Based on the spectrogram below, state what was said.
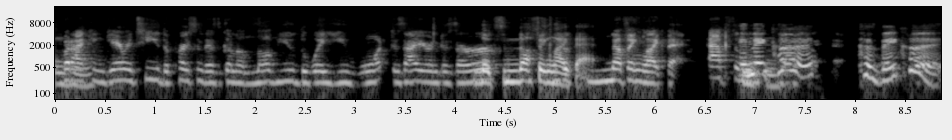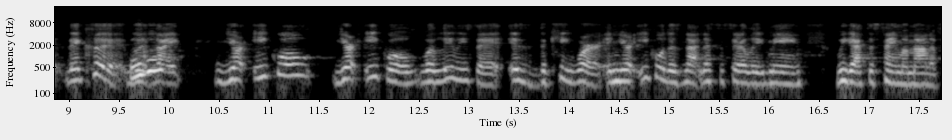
Mm-hmm. But I mm-hmm. can guarantee you, the person that's gonna love you the way you want, desire, and deserve looks nothing like that. Nothing like that. Absolutely. And they could, because they could, they could, but mm-hmm. like your equal your equal, what Lily said, is the key word. And your equal does not necessarily mean we got the same amount of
